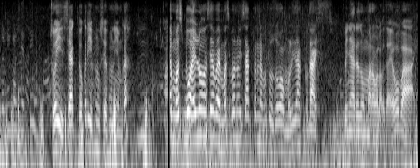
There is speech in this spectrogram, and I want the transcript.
તો નીકળશે જ તે ને. જોઈએ શાક તો કરી શું છે શું નહીં એમ કા? મસબો આયલો હશે ભાઈ. મસબાનું શાક તમને બધું જોવા મળી જાય કદાચ. બન્યા રહેજો મારા વાલા બધા હો ભાઈ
